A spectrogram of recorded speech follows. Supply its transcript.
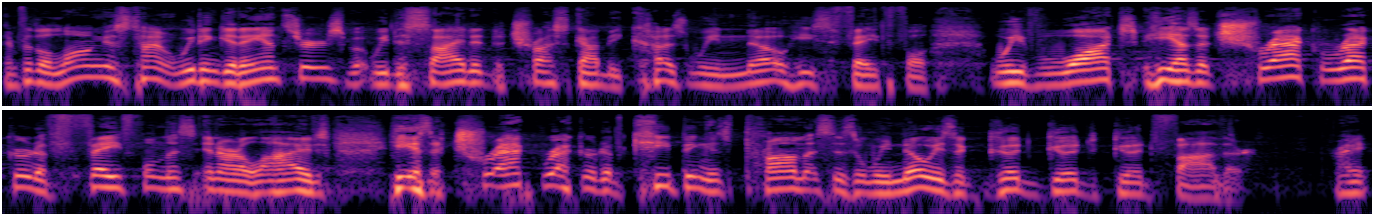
And for the longest time, we didn't get answers, but we decided to trust God because we know He's faithful. We've watched, He has a track record of faithfulness in our lives. He has a track record of keeping His promises, and we know He's a good, good, good Father, right?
